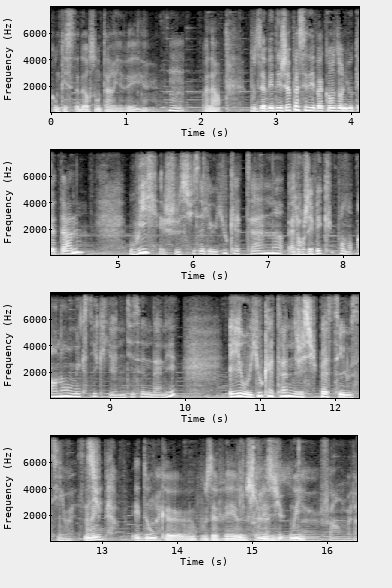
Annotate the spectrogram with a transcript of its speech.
conquistadors sont arrivés. Mm. Voilà. Vous avez déjà passé des vacances dans le Yucatan? Oui, je suis allée au Yucatan. Alors, j'ai vécu pendant un an au Mexique il y a une dizaine d'années. Et au Yucatan, j'y suis passée aussi. Ouais, c'est super. Et donc, euh, vous avez euh, sous les yeux. Oui. Enfin, voilà.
